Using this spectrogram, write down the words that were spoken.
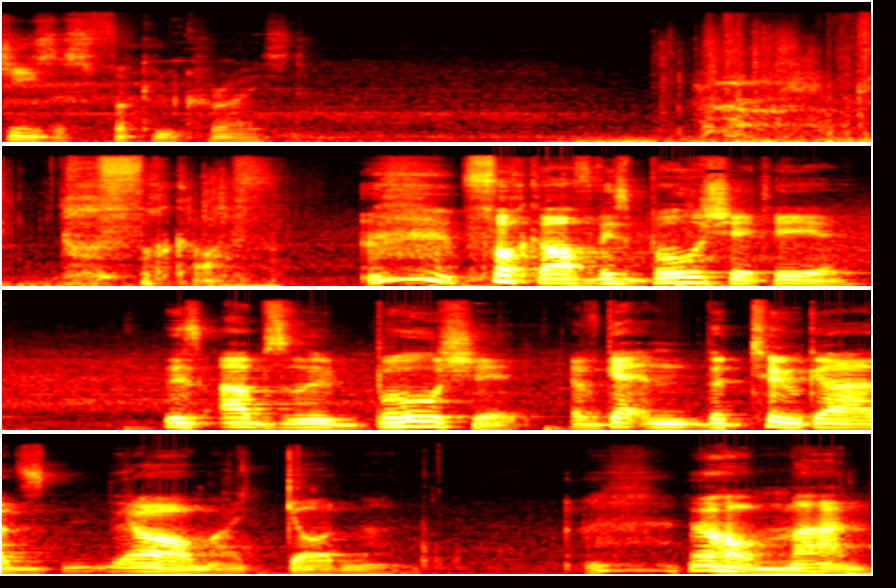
Jesus fucking Christ. Oh, fuck off. fuck off this bullshit here. This absolute bullshit of getting the two guards. Oh my god, man. Oh man.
